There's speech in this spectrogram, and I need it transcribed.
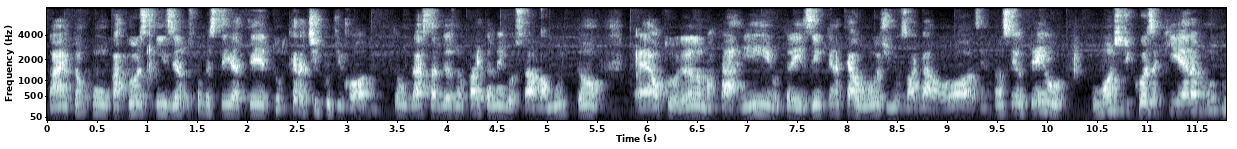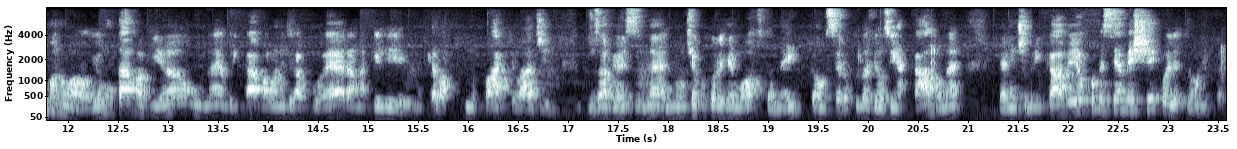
Tá? Então, com 14, 15 anos, comecei a ter tudo que era tipo de hobby. Então, graças a Deus, meu pai também gostava muito. Então, é, autorama, carrinho, trenzinho, tem até hoje, meus HOs. Então, assim, eu tenho um monte de coisa que era muito manual. Eu montava avião, né, brincava lá no Ibirapuera, naquele, naquela, no parque lá de, dos aviões, né, não tinha controle remoto também. Então, assim, era tudo aviãozinho a cabo, né, que a gente brincava. E eu comecei a mexer com a eletrônica.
